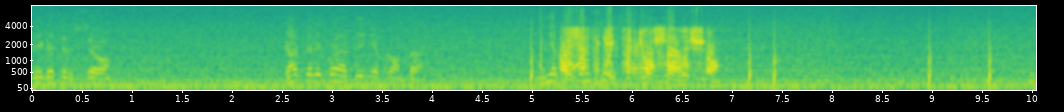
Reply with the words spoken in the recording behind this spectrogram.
Двигатель все. Как далеко от линии фронта? Мне А почти какие-то не ушел еще? Ну,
